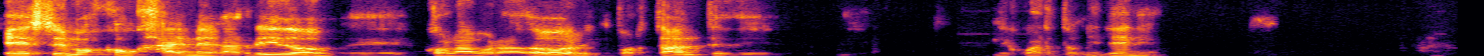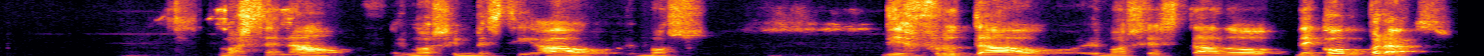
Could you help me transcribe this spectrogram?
Estuvimos con Jaime Garrido, eh, colaborador importante de, Cuarto Milenio. Hemos cenado, hemos investigado, hemos disfrutado, hemos estado de compras,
